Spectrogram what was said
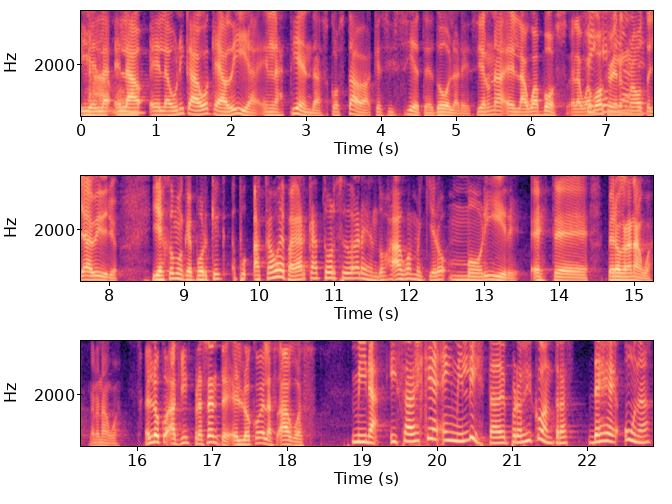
Y en la, Chamo. en la- en la única agua que había en las tiendas costaba que si 7 dólares. Y era una, el agua Boss. El agua Sí, Boss que que viene con una botella de vidrio. Y es como que, ¿por qué? Acabo de pagar 14 dólares en dos aguas, me quiero morir. Este, pero gran agua, gran agua. El loco, aquí, presente, el loco de las aguas. Mira, y sabes que en mi lista de pros y contras dejé una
